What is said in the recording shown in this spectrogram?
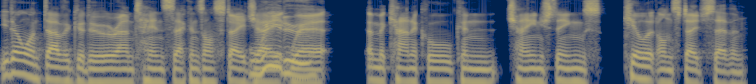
you don't want David Gaudu around ten seconds on stage We eight do. where a mechanical can change things. Kill it on stage seven.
